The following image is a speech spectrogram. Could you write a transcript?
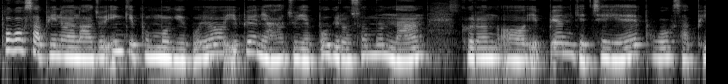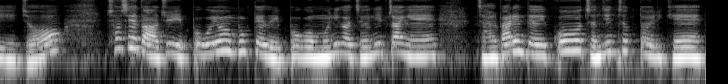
포곡사피는 아주 인기 품목이고요. 잎변이 아주 예쁘기로 소문난 그런 어, 잎변 개체의 포곡사피이죠. 초세도 아주 이쁘고요. 목대도 이쁘고 무늬가 전 입장에 잘 발현되어 있고 전진척도 이렇게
